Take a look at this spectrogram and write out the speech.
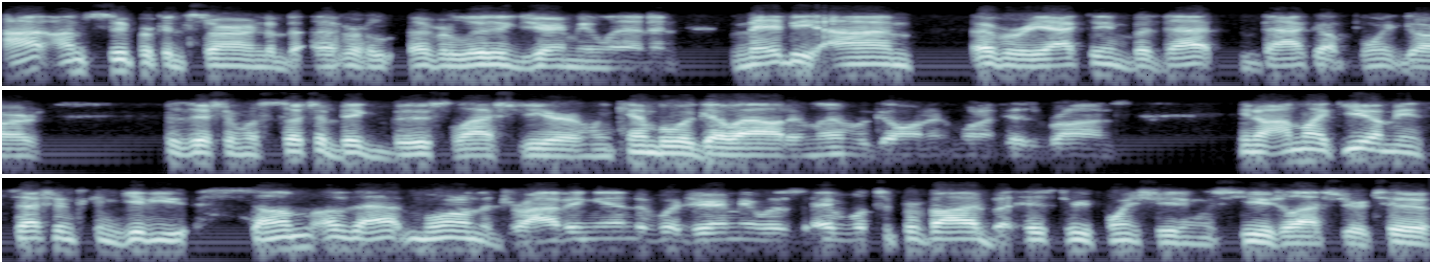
I'm super concerned about, over, over losing Jeremy Lin. And maybe I'm overreacting, but that backup point guard position was such a big boost last year when Kemba would go out and Lin would go on one of his runs. You know, I'm like you. I mean, Sessions can give you some of that more on the driving end of what Jeremy was able to provide, but his three point shooting was huge last year, too.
